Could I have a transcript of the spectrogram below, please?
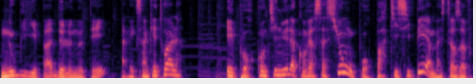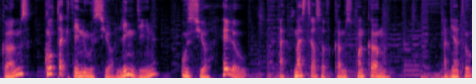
n'oubliez pas de le noter avec 5 étoiles. Et pour continuer la conversation ou pour participer à Masters of Coms, contactez-nous sur LinkedIn ou sur hello at mastersofcoms.com. À bientôt.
